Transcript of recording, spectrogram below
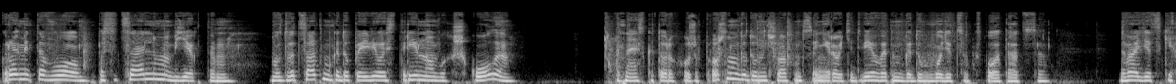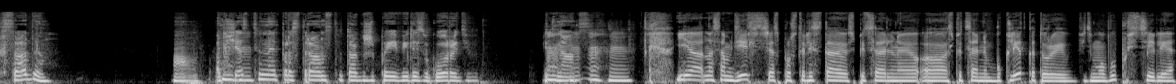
кроме того, по социальным объектам в 2020 году появилось три новых школы, одна из которых уже в прошлом году начала функционировать, и две в этом году вводятся в эксплуатацию. Два детских сада, а, общественное угу. пространство также появились в городе. 15. Uh-huh, uh-huh. Я на самом деле сейчас просто листаю специальный, э, специальный буклет, который, видимо, выпустили.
